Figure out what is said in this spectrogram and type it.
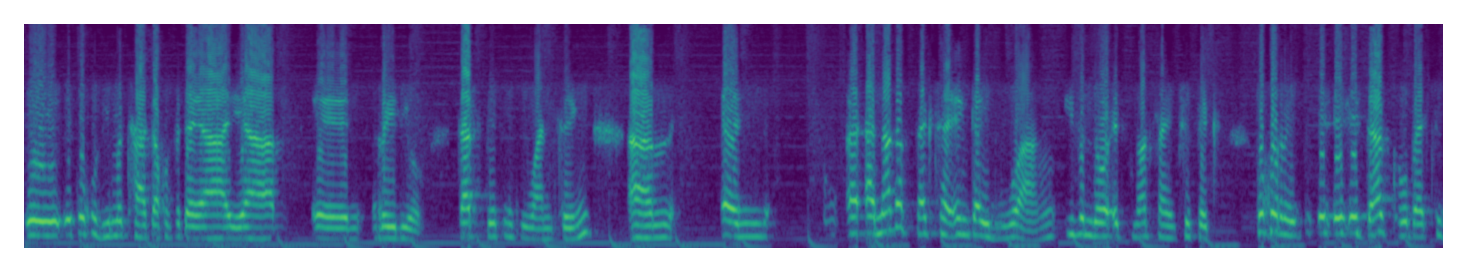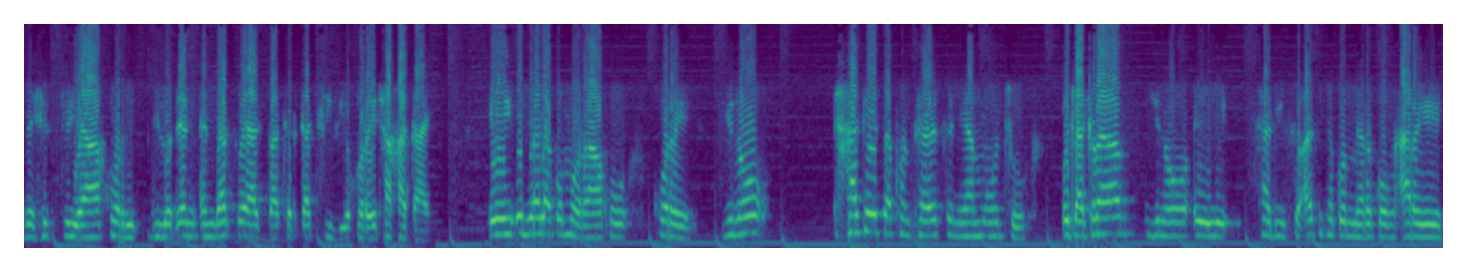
e go godimo thata go feta ya ya um, radio. That's definitely one thing. Um, and another factor in buang, even though it's not scientific, so it, it, it does go back to the history ya gore and, and that's where I started ka TV gore e tlhaga kae e e boela ko morago gore you know ha ke etsa comparison ya motho o tla kry you know a thabiso a fitlha ko mmerekong a re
